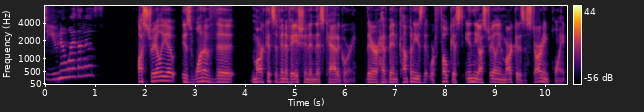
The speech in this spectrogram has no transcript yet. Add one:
Do you know why that is? Australia is one of the markets of innovation in this category. There have been companies that were focused in the Australian market as a starting point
